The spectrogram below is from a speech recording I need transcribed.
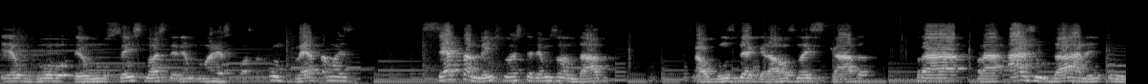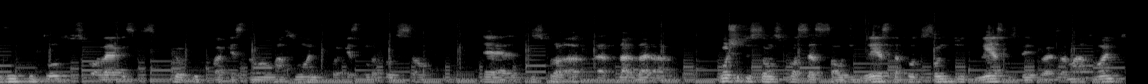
eu vou, eu não sei se nós teremos uma resposta completa, mas certamente nós teremos andado alguns degraus na escada para ajudar, né, em conjunto com todos os colegas que se preocupam com a questão amazônica, com a questão da produção, é, dos, da, da, constituição dos processos de saúde e doença, da produção de doenças nos territórios amazônicos,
